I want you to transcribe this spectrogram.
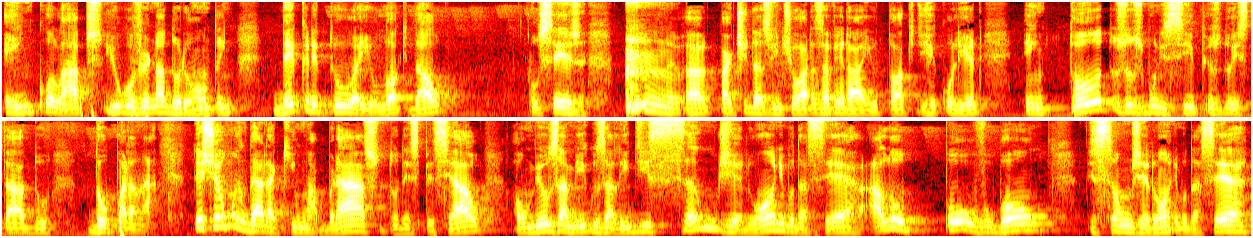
em colapso e o governador ontem decretou aí o lockdown ou seja, a partir das 20 horas haverá o toque de recolher em todos os municípios do estado do Paraná. Deixa eu mandar aqui um abraço todo especial aos meus amigos ali de São Jerônimo da Serra. Alô, povo bom de São Jerônimo da Serra,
